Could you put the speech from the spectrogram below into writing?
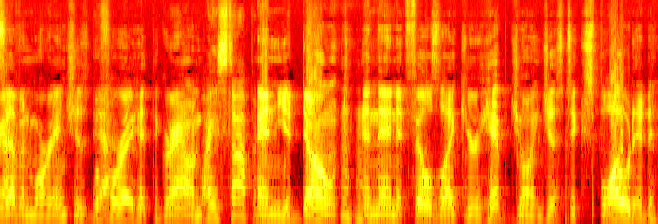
got- seven more inches before I hit the ground. Why are you stopping? and you don't, and then it feels like your hip joint just exploded,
